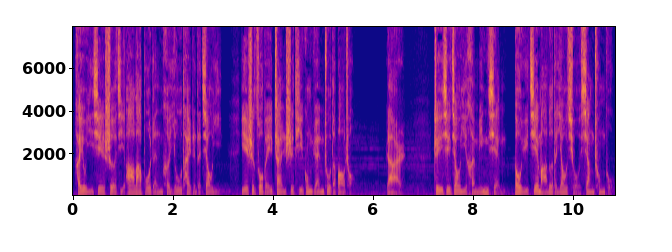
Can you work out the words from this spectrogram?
还有一些涉及阿拉伯人和犹太人的交易，也是作为暂时提供援助的报酬。然而，这些交易很明显都与杰马勒的要求相冲突，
